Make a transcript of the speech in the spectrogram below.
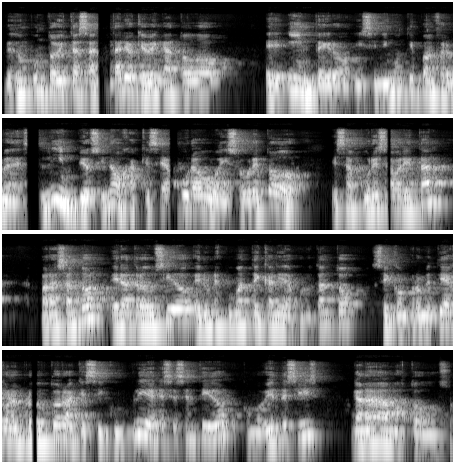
desde un punto de vista sanitario, que venga todo eh, íntegro y sin ningún tipo de enfermedades, limpio, sin hojas, que sea pura uva y sobre todo esa pureza varietal, para Chandon era traducido en un espumante de calidad. Por lo tanto, se comprometía con el productor a que si cumplía en ese sentido, como bien decís, ganábamos todos.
